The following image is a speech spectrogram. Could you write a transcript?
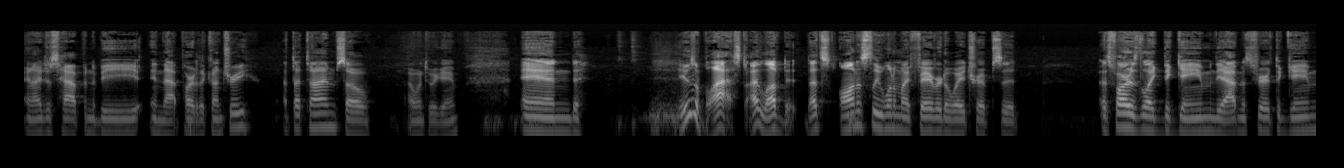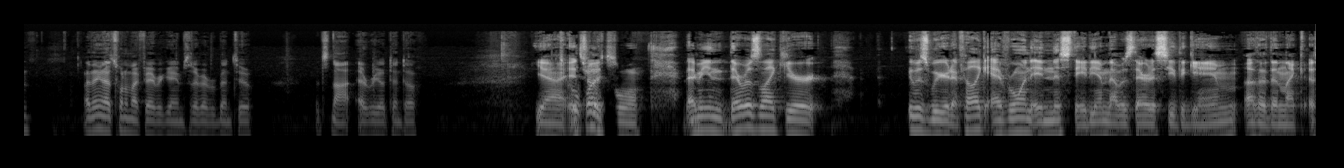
and I just happened to be in that part of the country at that time, so I went to a game, and it was a blast. I loved it. That's honestly one of my favorite away trips. It, as far as like the game, the atmosphere at the game, I think that's one of my favorite games that I've ever been to. It's not at Rio Tinto. Yeah, It's cool it's really cool. I mean, there was like your. It was weird. I felt like everyone in the stadium that was there to see the game, other than like a,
